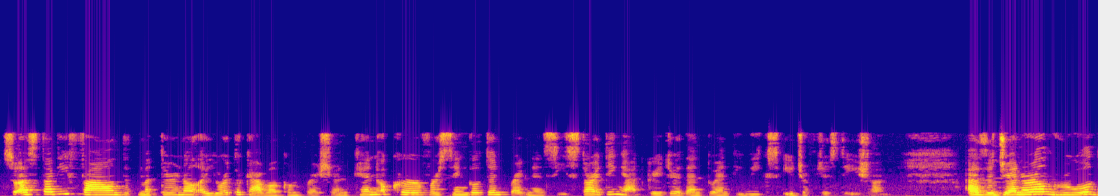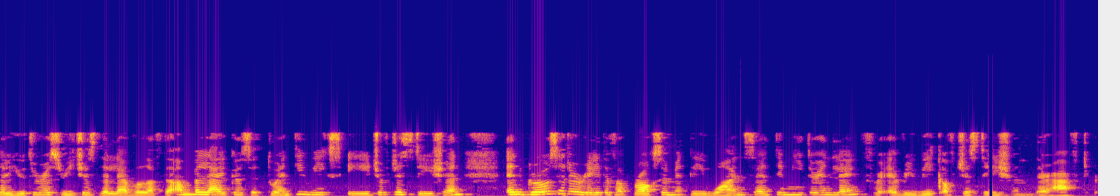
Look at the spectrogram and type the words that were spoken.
So a study found that maternal aortocaval compression can occur for singleton pregnancy starting at greater than 20 weeks age of gestation. As a general rule, the uterus reaches the level of the umbilicus at 20 weeks age of gestation and grows at a rate of approximately 1 centimeter in length for every week of gestation thereafter.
